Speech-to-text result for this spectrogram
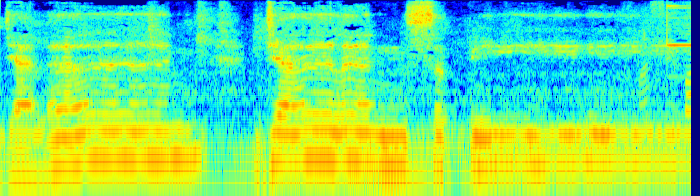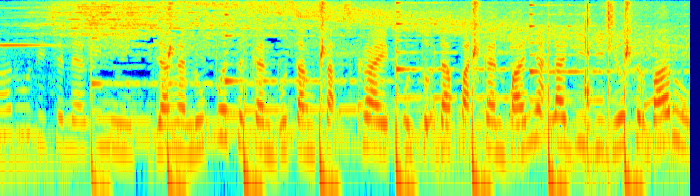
Jalan jalan sepi. Masih baru di channel ini, jangan lupa tekan butang subscribe untuk dapatkan banyak lagi video terbaru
